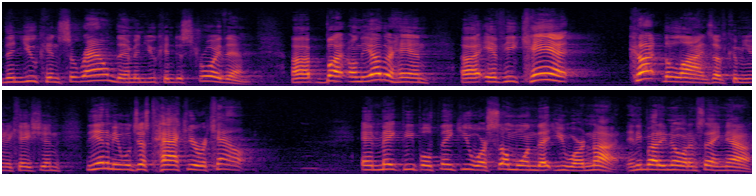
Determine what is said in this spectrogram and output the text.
then you can surround them and you can destroy them. Uh, but on the other hand, uh, if he can't cut the lines of communication, the enemy will just hack your account and make people think you are someone that you are not. Anybody know what I'm saying now?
